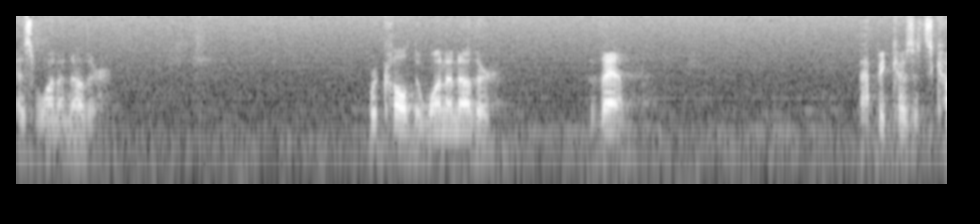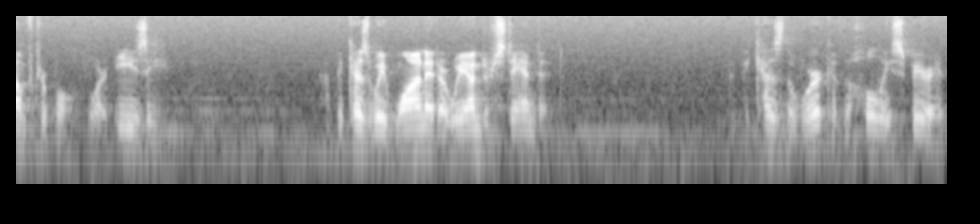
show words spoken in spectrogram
as one another. We're called to one another them. Not because it's comfortable or easy, not because we want it or we understand it, but because the work of the Holy Spirit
